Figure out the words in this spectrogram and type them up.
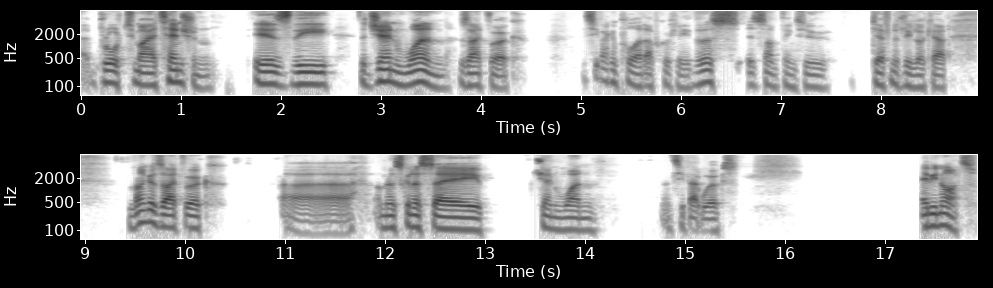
uh, brought to my attention is the the Gen 1 Zeitwerk Let's see if I can pull that up quickly. This is something to definitely look at. Lange Zeitwerk, uh, I'm just going to say Gen 1. Let's see if that works. Maybe not.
